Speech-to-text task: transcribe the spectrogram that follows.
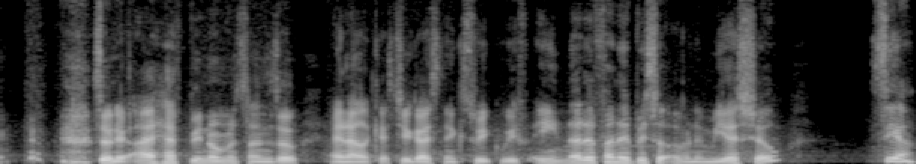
so anyway, I have been Norman Sanzo, and I'll catch you guys next week with another fun episode of an MBS show. See ya.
